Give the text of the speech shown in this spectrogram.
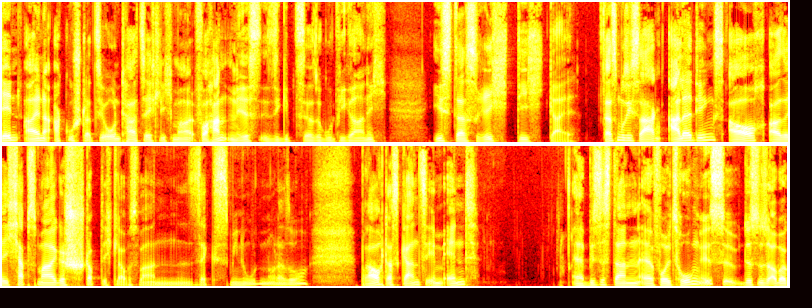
denn eine Akkustation tatsächlich mal vorhanden ist, sie gibt es ja so gut wie gar nicht, ist das richtig geil. Das muss ich sagen. Allerdings auch, also ich habe es mal gestoppt, ich glaube es waren sechs Minuten oder so. Braucht das Ganze im End bis es dann äh, vollzogen ist. Das ist aber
